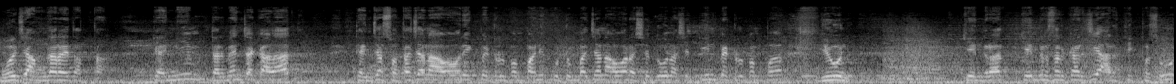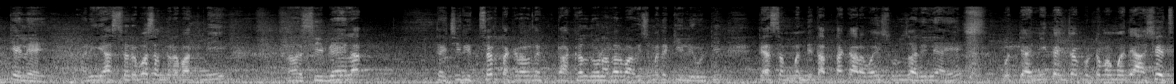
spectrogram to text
मोहोळचे आमदार आहेत आत्ता. त्यांनी दरम्यानच्या काळात त्यांच्या स्वतःच्या नावावर एक पेट्रोल पंप आणि कुटुंबाच्या नावावर असे दोन असे तीन पेट्रोल पंप घेऊन केंद्रात केंद्र सरकारची आर्थिक फसवणूक केली आहे. आणि या सर्व संदर्भात मी सी बी आयला त्याची रितसर तक्रार दाखल दोन हजार बावीसमध्ये केली होती. त्या संबंधित आत्ता कारवाई सुरू झालेली आहे. व त्यांनी त्यांच्या कुटुंबामध्ये असेच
